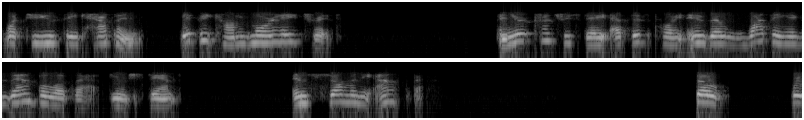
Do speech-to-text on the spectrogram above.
what do you think happens? It becomes more hatred. And your country state at this point is a whopping example of that. Do you understand? In so many aspects. So, for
